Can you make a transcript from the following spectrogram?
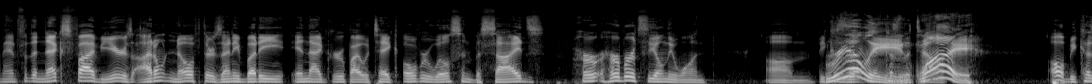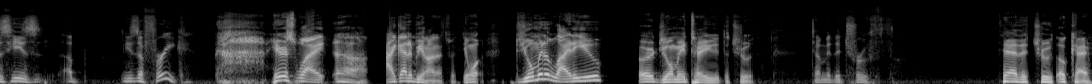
Man, for the next five years, I don't know if there's anybody in that group I would take over Wilson besides Her- Herbert's the only one. Um, because of the- Really? because of the. Why? Oh, because he's a he's a freak. Here's why. Uh, I got to be honest with you. Do you want me to lie to you, or do you want me to tell you the truth? Tell me the truth. Tell the truth. Okay.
